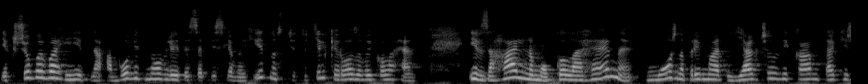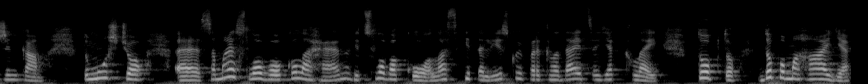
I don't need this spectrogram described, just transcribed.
якщо ви вагітна або відновлюєтеся після вагітності, то тільки розовий колаген. І в загальному колагени можна приймати як чоловікам, так і жінкам, тому що е, саме слово колаген від слова кола з італійської перекладається як клей, тобто допомагає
